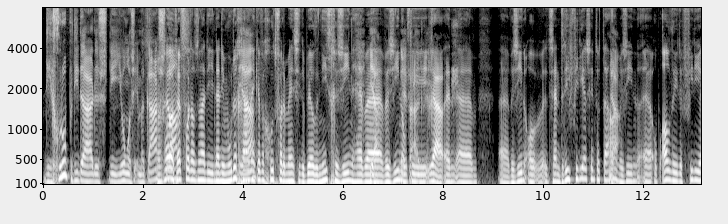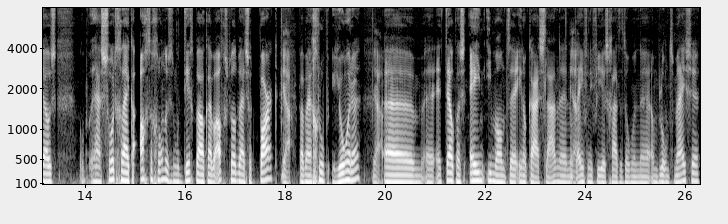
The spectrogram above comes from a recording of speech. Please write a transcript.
die groep die daar dus die jongens in elkaar maar slaat. Even, voordat we naar die, naar die moeder gaan, ja. ik even goed voor de mensen die de beelden niet gezien hebben. Ja, we zien op die, uitleggen. ja, en um, uh, we zien, het zijn drie video's in totaal. Ja. We zien uh, op al die de video's op ja, soortgelijke achtergrond. Dus het moet dicht bij elkaar hebben afgespeeld bij een soort park. Ja. Waarbij een groep jongeren Ja. um, uh, telkens één iemand in elkaar slaan. En op een van die video's gaat het om een, een blond meisje.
